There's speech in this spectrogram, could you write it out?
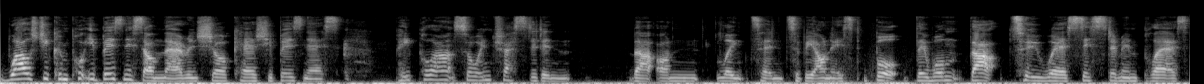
whilst you can put your business on there and showcase your business, people aren't so interested in that on LinkedIn, to be honest. But they want that two way system in place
